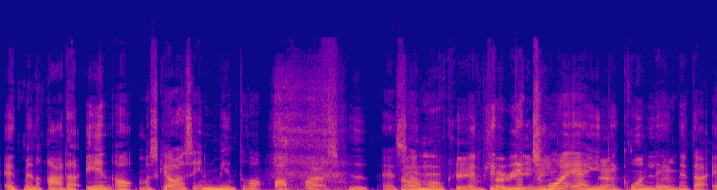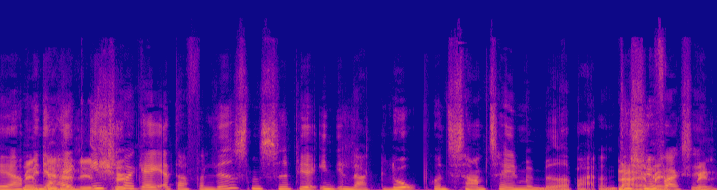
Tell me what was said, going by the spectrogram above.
at man retter ind, og måske også en mindre oprørshed. Altså, Nå, okay, det, det enige. tror jeg egentlig Ja, grundlæggende, der er. men Men, det jeg har ikke indtryk af, at der fra ledelsens side bliver egentlig lagt låg på en samtale med medarbejderne. Nej, det synes men, jeg faktisk men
